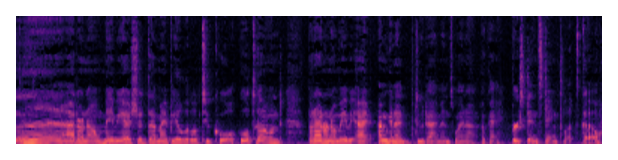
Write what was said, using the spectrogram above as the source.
uh, I don't know. Maybe I should. That might be a little too cool. Cool toned. But I don't know. Maybe I, I'm to do diamonds. Why not? Okay. First instinct. Let's go.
